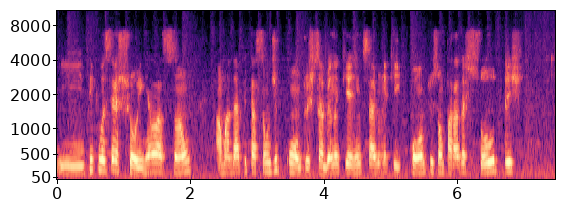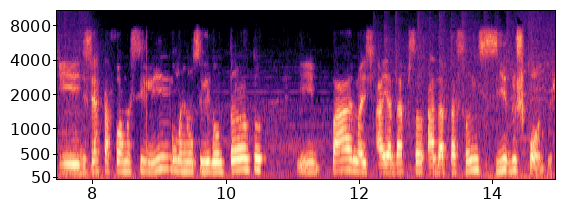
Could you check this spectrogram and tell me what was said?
e o que, que você achou em relação a uma adaptação de contos, sabendo que a gente sabe que contos são paradas soltas que de certa forma se ligam, mas não se ligam tanto e pá, mas aí a adaptação, a adaptação em si dos contos.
